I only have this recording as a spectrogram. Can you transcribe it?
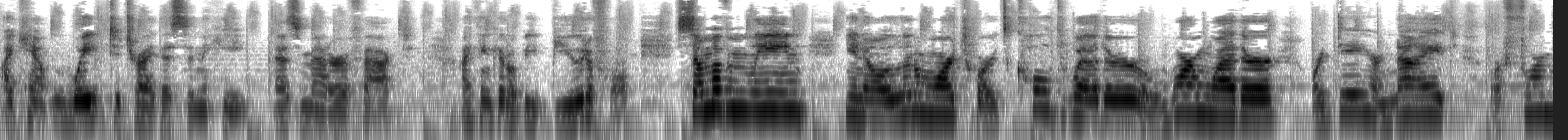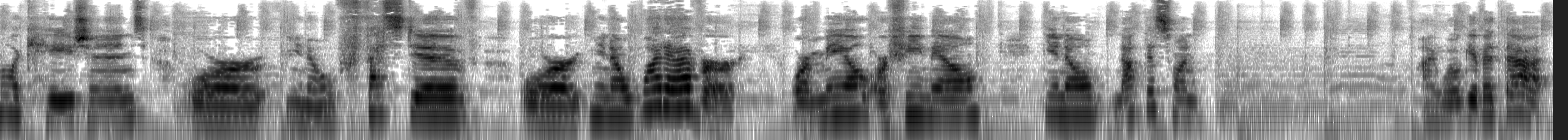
I can't wait to try this in the heat, as a matter of fact. I think it'll be beautiful. Some of them lean, you know, a little more towards cold weather or warm weather or day or night or formal occasions or, you know, festive or, you know, whatever or male or female. You know, not this one. I will give it that.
